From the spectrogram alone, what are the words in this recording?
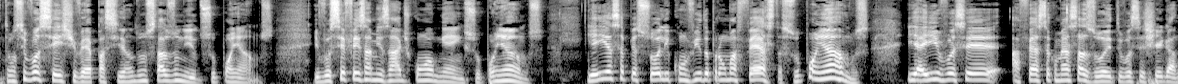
Então, se você estiver passeando nos Estados Unidos, suponhamos, e você fez amizade com alguém, suponhamos, e aí essa pessoa lhe convida para uma festa, suponhamos, e aí você a festa começa às oito e você chega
